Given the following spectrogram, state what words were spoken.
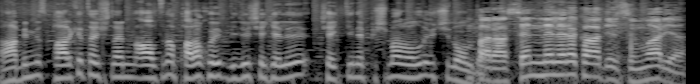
Abimiz parke taşlarının altına para koyup video çekeli çektiğine pişman oldu 3 yıl oldu. Para sen nelere kadirsin var ya.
